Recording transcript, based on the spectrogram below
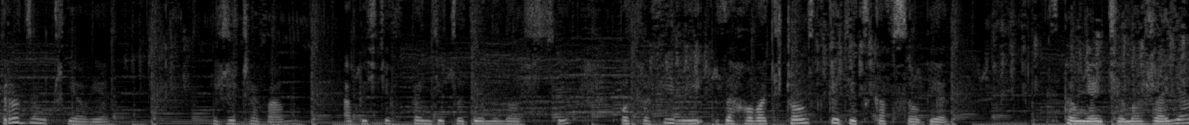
Drodzy uczniowie, życzę Wam, abyście w pędzie codzienności potrafili zachować cząstkę dziecka w sobie. Spełniajcie marzenia,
